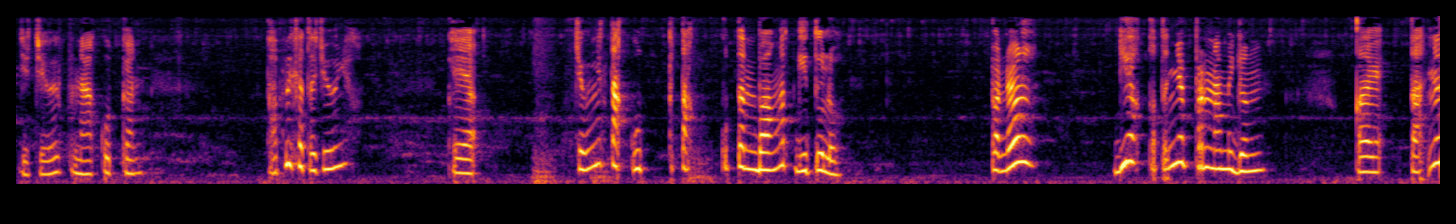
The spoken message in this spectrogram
Ya cewek penakut kan. Tapi kata ceweknya kayak ceweknya takut ketakutan banget gitu loh. Padahal dia katanya pernah megang kayak taknya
